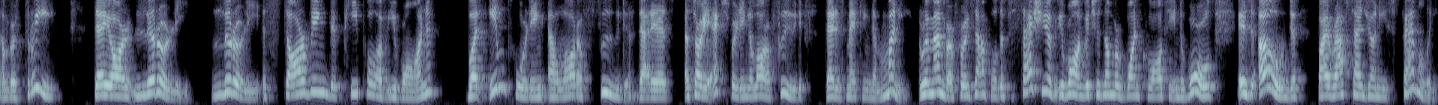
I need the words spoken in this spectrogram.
Number three, they are literally, literally starving the people of Iran but importing a lot of food that is, uh, sorry, exporting a lot of food that is making them money. Remember, for example, the pistachio of Iran, which is number one quality in the world, is owned by Rafsanjani's family.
